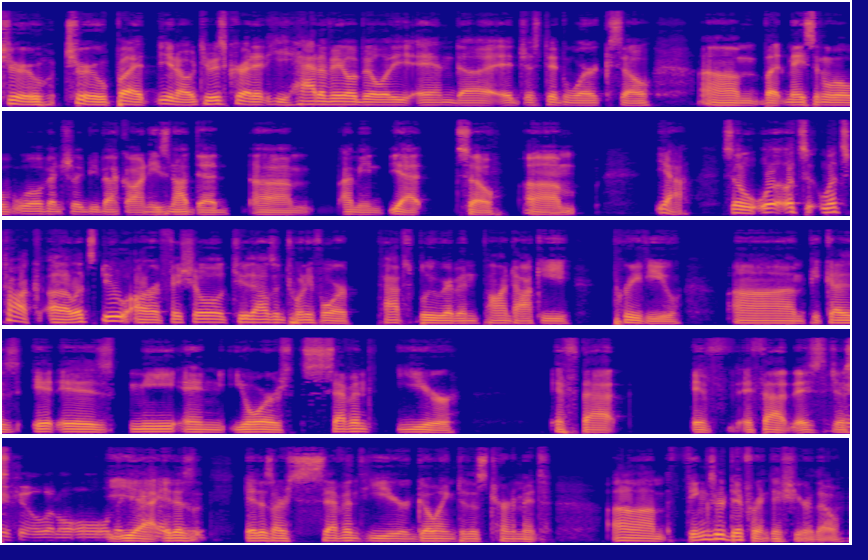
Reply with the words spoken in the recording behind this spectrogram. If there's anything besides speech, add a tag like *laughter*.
True, true. But you know, to his credit, he had availability, and uh, it just didn't work. So, um, but Mason will will eventually be back on. He's not dead. Um, I mean, yet. So, um, yeah. So well, let's let's talk. Uh, let's do our official 2024 Pabst Blue Ribbon Pond Hockey preview. Um, because it is me and yours seventh year. If that, if if that is just feel a little old. Yeah, it is. It is our seventh year going to this tournament. Um, things are different this year, though.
